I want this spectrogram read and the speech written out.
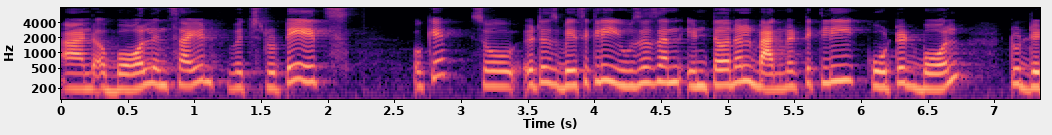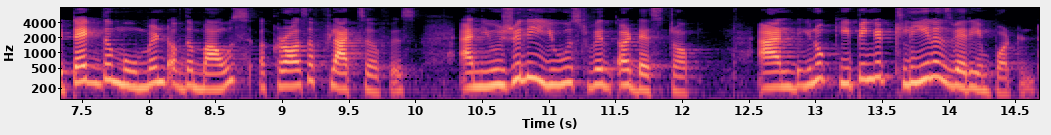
and a ball inside which rotates. Okay. So, it is basically uses an internal magnetically coated ball to detect the movement of the mouse across a flat surface and usually used with a desktop and you know keeping it clean is very important.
